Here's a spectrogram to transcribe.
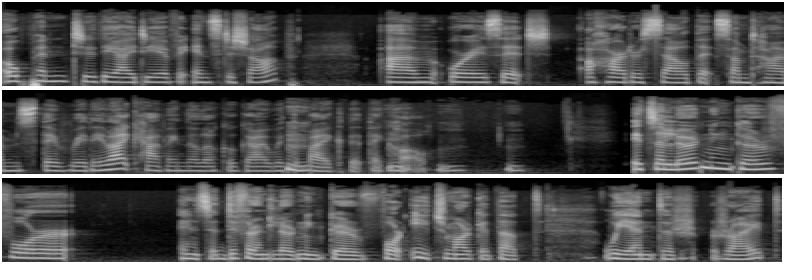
open to the idea of InstaShop, um, or is it a harder sell that sometimes they really like having the local guy with the bike that they call? it's a learning curve for and it's a different learning curve for each market that we enter right?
